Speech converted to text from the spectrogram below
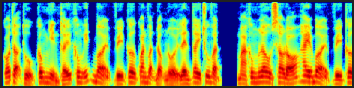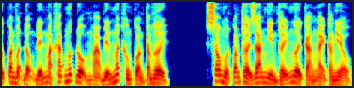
có thợ thủ công nhìn thấy không ít bởi vì cơ quan vận động nổi lên tây chu vật, mà không lâu sau đó hay bởi vì cơ quan vận động đến mặt khác mức độ mà biến mất không còn t hơi. Sau một quãng thời gian nhìn thấy người càng ngày càng nhiều,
